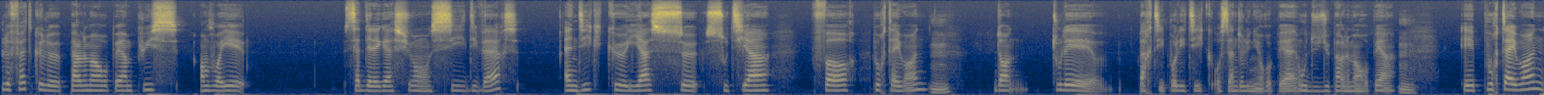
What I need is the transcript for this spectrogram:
le fait que le Parlement européen puisse envoyer cette délégation si diverse indique qu'il y a ce soutien fort pour Taïwan mhm. dans tous les euh, partis politiques au sein de l'Union européenne ou du, Parlement européen. Mhm. Et pour Taïwan,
